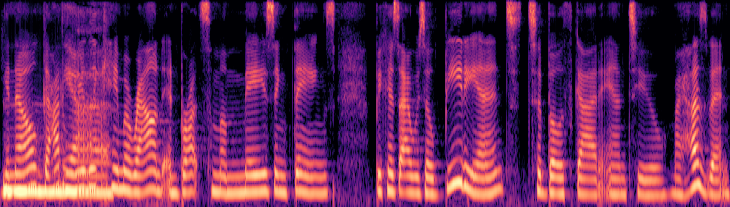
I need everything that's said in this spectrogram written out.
You know, God really came around and brought some amazing things because I was obedient to both God and to my husband.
